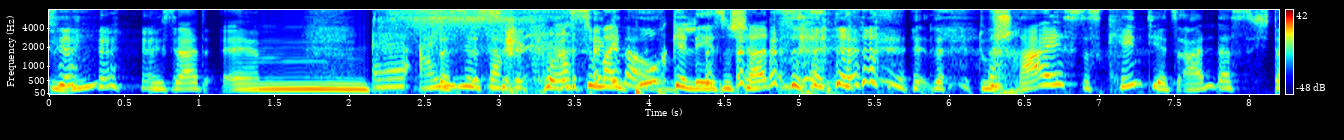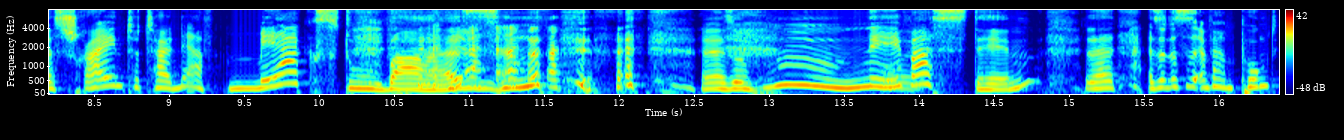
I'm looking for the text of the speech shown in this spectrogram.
das nervt. Und ich sagte, ähm, Eine das ist, Sache. Hast du mein Genau. Buch gelesen, Schatz? du schreist das Kind jetzt an, dass sich das Schreien total nervt. Merkst du was? also, hm, nee, was denn? Also das ist einfach ein Punkt.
